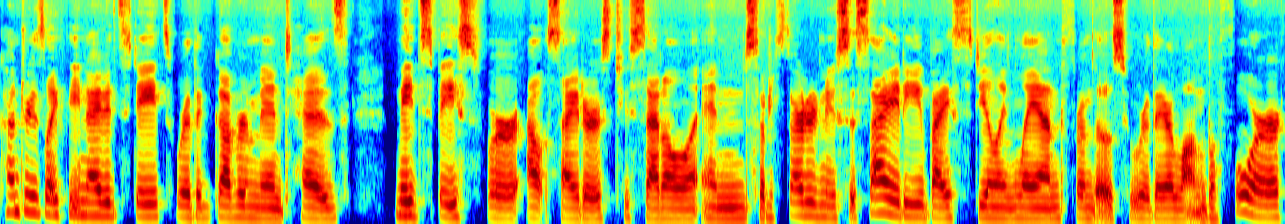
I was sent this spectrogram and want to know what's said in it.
countries like the United States where the government has made space for outsiders to settle and sort of start a new society by stealing land from those who were there long before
